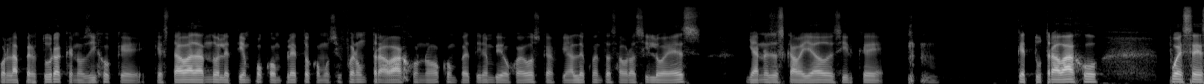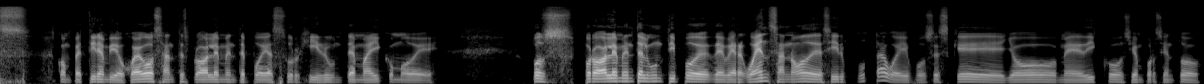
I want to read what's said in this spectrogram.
la apertura que nos dijo que, estaba dándole tiempo completo como si fuera un trabajo, ¿no? Competir en videojuegos, que al final de cuentas ahora sí lo es. Ya no es descabellado decir que, que tu trabajo, pues es competir en videojuegos. Antes probablemente podía surgir un tema ahí como de, pues probablemente algún tipo de, de vergüenza, ¿no? De decir, puta, güey, pues es que yo me dedico 100%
